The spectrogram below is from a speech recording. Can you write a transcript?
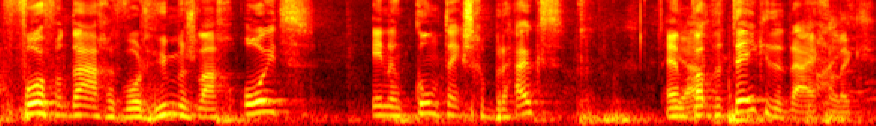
voor vandaag het woord humuslaag ooit in een context gebruikt? En Ja. wat betekent het eigenlijk?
